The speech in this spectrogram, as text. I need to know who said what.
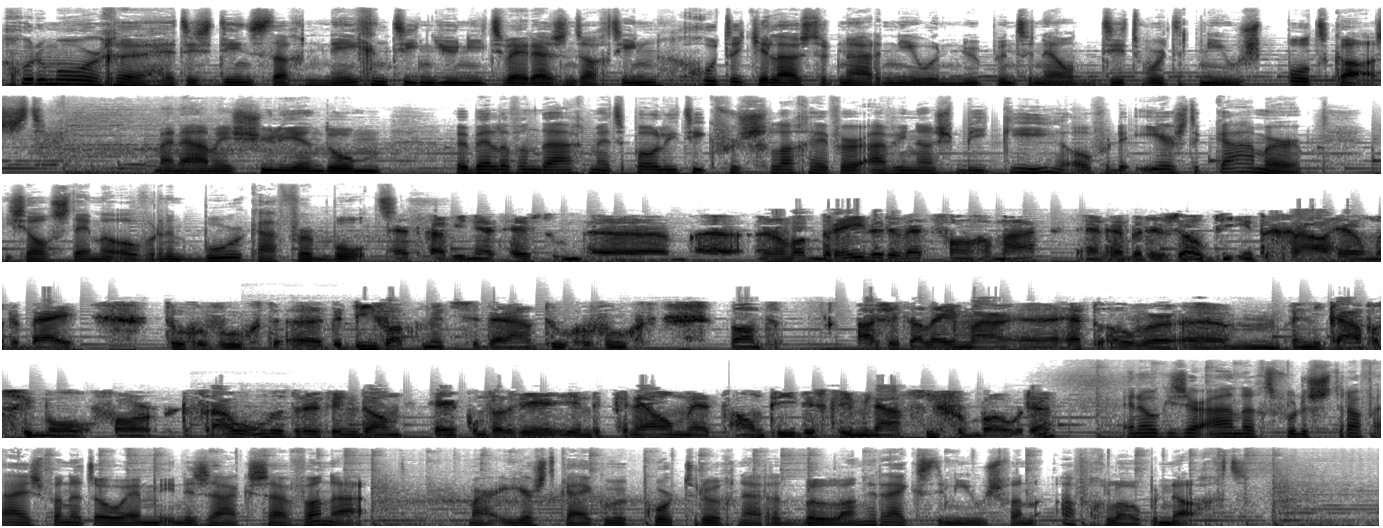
Speaker 1: Goedemorgen, het is dinsdag 19 juni 2018. Goed dat je luistert naar de nieuwe nu.nl Dit wordt het nieuws podcast. Mijn naam is Julian Dom. We bellen vandaag met politiek verslaggever Avinash Biki over de Eerste Kamer. Die zal stemmen over een boerkaverbod.
Speaker 2: Het kabinet heeft toen uh, uh, een wat bredere wet van gemaakt. En hebben dus ook die integraalhelmen erbij toegevoegd. Uh, de bivakmutsen eraan toegevoegd. Want als je het alleen maar hebt over um, een niqab als symbool voor de vrouwenonderdrukking... dan komt dat weer in de knel met antidiscriminatieverboden.
Speaker 1: En ook is er aandacht voor de strafeis van het OM in de zaak Savannah. Maar eerst kijken we kort terug naar het belangrijkste nieuws van afgelopen nacht.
